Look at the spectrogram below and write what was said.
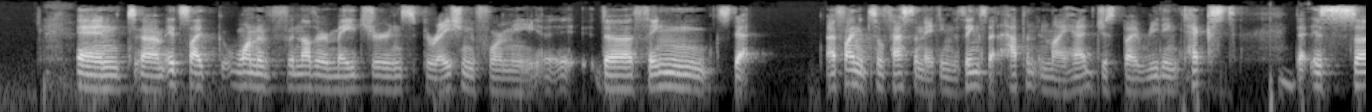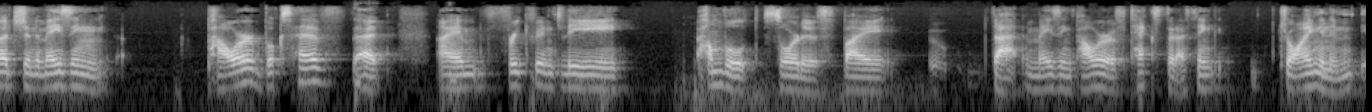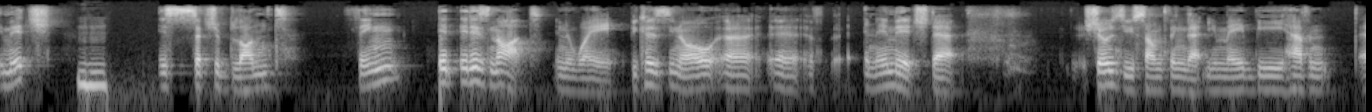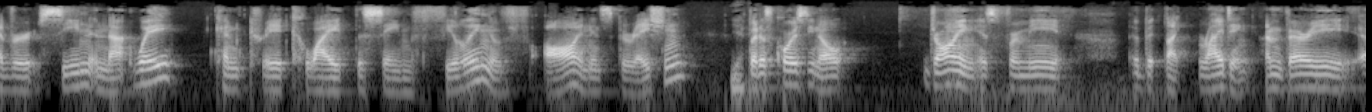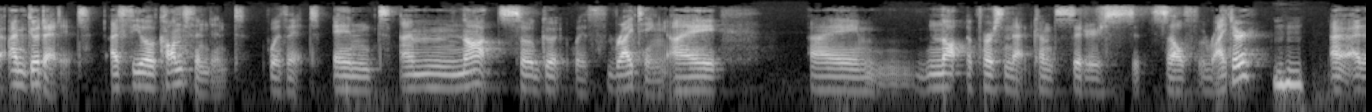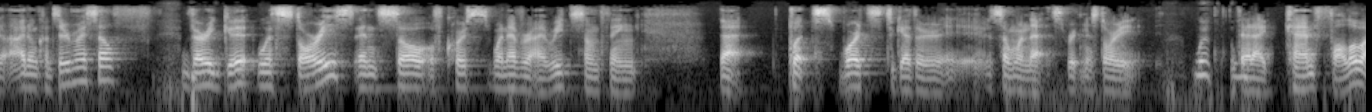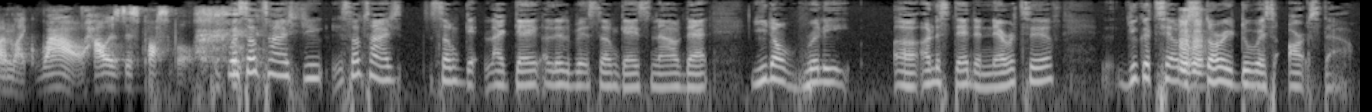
and um, it's like one of another major inspiration for me. The things that I find it so fascinating, the things that happen in my head just by reading text. That is such an amazing power books have that I am frequently humbled sort of by that amazing power of text that I think drawing an Im- image mm-hmm. is such a blunt thing. It it is not in a way because you know uh, uh, an image that shows you something that you maybe haven't ever seen in that way can create quite the same feeling of awe and inspiration. Yeah. But of course, you know, drawing is for me a bit like writing. I'm very, I'm good at it. I feel confident with it, and I'm not so good with writing. I, I'm not a person that considers itself a writer. Mm-hmm. I, I, I don't consider myself very good with stories, and so of course, whenever I read something that puts words together, eh, someone that's written a story well, that I can't follow. I'm like, wow, how is this possible? well, sometimes you, sometimes some like gay a little bit some games now that you don't really uh, understand the narrative. You could tell mm-hmm. the story through its art style,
